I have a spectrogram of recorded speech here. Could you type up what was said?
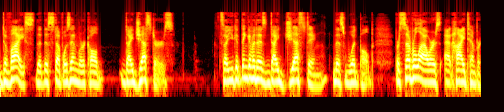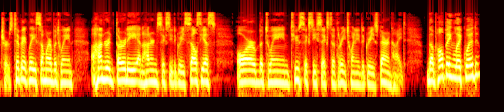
device that this stuff was in were called digesters. So you could think of it as digesting this wood pulp for several hours at high temperatures, typically somewhere between 130 and 160 degrees Celsius or between 266 to 320 degrees Fahrenheit. The pulping liquid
